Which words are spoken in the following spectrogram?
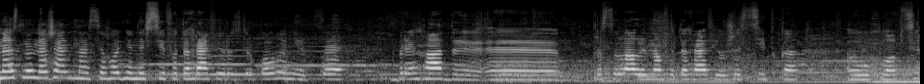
Нас, ну, на жаль, на сьогодні не всі фотографії роздруковані. Це бригади е, присилали нам фотографії вже сітка е, у хлопців.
